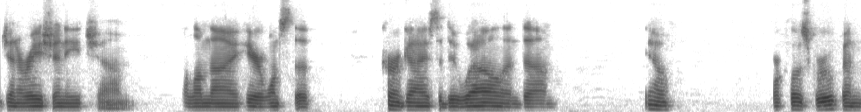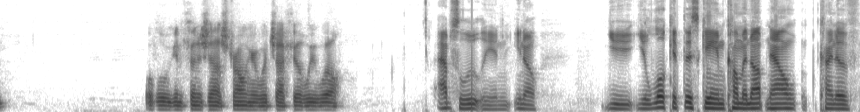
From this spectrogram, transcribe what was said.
generation, each um, alumni here wants the current guys to do well. And, um, you know, more close group, and hopefully we can finish out strong here, which I feel we will. Absolutely, and you know, you you look at this game coming up now, kind of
